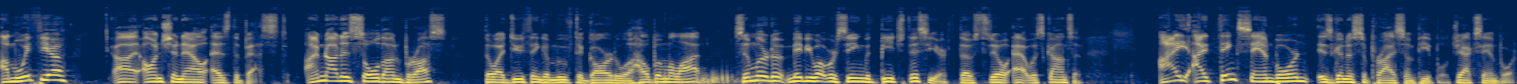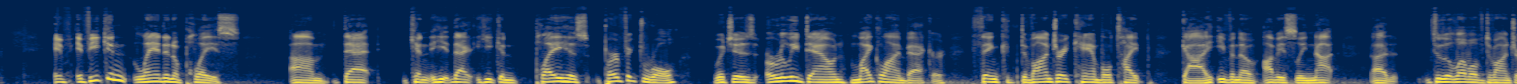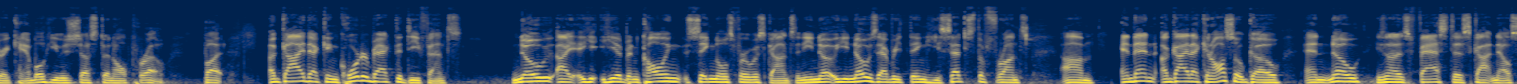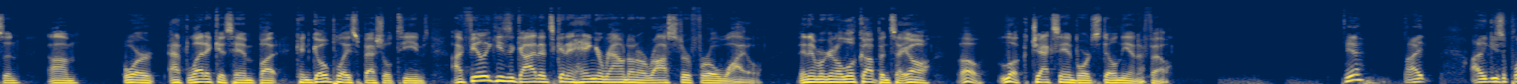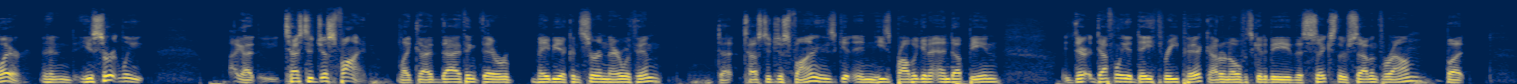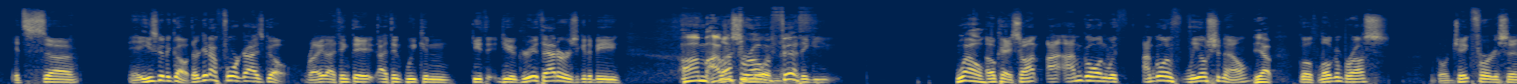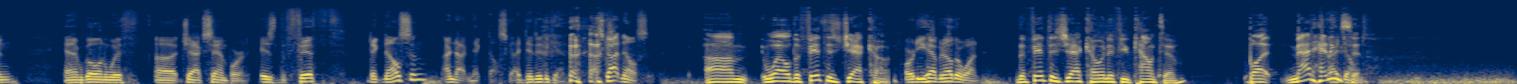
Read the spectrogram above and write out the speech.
I'm with you uh, on Chenal as the best. I'm not as sold on Bruss though I do think a move to guard will help him a lot. Similar to maybe what we're seeing with Beach this year, though still at Wisconsin. I I think Sanborn is going to surprise some people. Jack Sanborn, if if he can land in a place um, that can he, that he can play his perfect role, which is early down Mike linebacker. Think De'Vondre Campbell type guy, even though obviously not uh, to the level of De'Vondre Campbell. He was just an All Pro, but a guy that can quarterback the defense No, I, he, had been calling signals for Wisconsin. He know he knows everything. He sets the fronts. Um, and then a guy that can also go and no, he's not as fast as Scott Nelson. Um, or athletic as him, but can go play special teams. I feel like he's a guy that's going to hang around on a roster for a while. And then we're going to look up and say, oh, oh, look, Jack Sanborn's still in the NFL. Yeah, I, I think he's a player. And he's certainly – I got tested just fine. Like I, I think there may maybe a concern there with him. Tested just fine. He's getting. and He's probably going to end up being definitely a day three pick. I don't know if it's going to be the sixth or seventh round, but it's uh, he's going to go. They're going to have four guys go, right? I think they. I think we can. Do you, th- do you agree with that, or is it going to be? Um, I would throw a fifth. I think he, well, okay, so I'm I'm going with I'm going with Leo Chenal. Yep. Go with Logan Bruss. Go with Jake Ferguson and I'm going with uh, Jack Sanborn. Is the fifth Nick Nelson? I'm not Nick Nelson. I did it again. Scott Nelson. Um, well, the fifth is Jack Coan. Or do you have another one? The fifth is Jack Coan if you count him. But Matt Henningsen.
